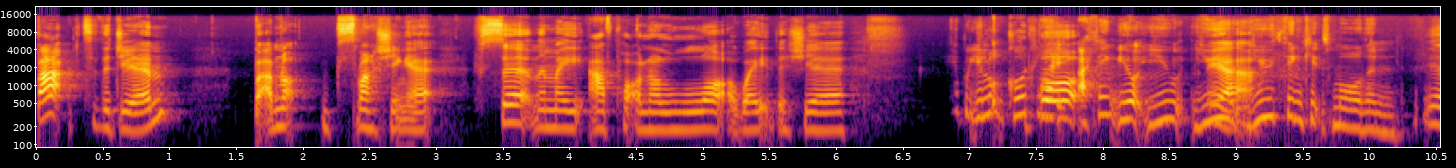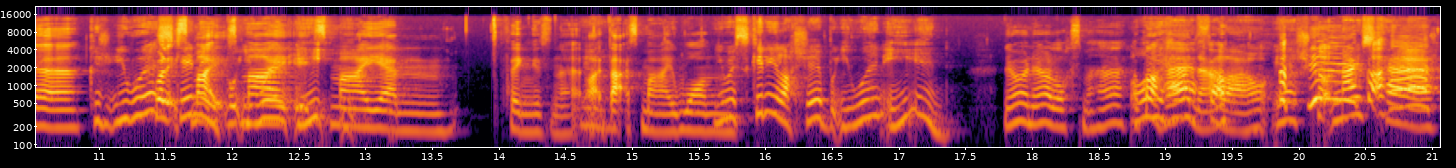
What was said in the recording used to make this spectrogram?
back to the gym, but I'm not smashing it. Certainly, mate, I've put on a lot of weight this year. Yeah, but you look good. But- like I think you you you Yeah. you think it's more than Yeah. because you were Well, skinny, it's my, it's but you my, weren't it's eating. my um thing, isn't it? Like that's my one. You were skinny last year, but you weren't eating. no, I know. I lost my hair. I've All got your hair, hair now. fell out. Yeah, she's got Yeah, nice got hair.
